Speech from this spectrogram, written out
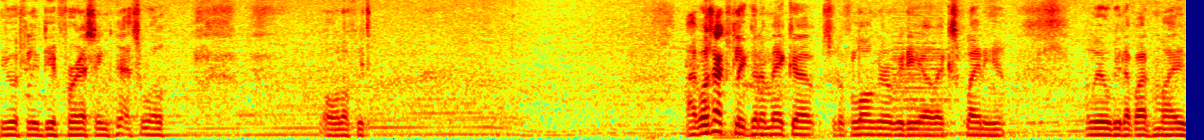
usually depressing as well. All of it. I was actually gonna make a sort of longer video explaining a little bit about my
